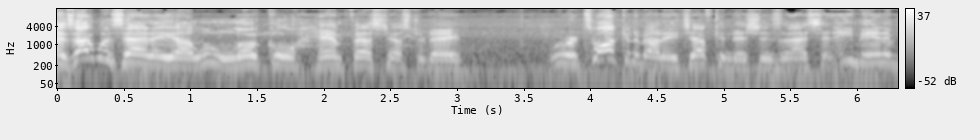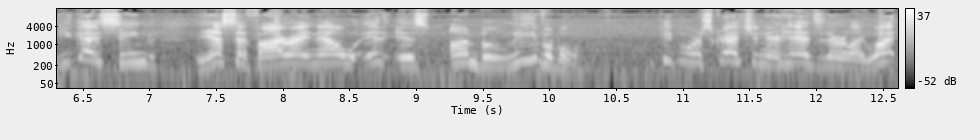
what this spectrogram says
Guys, I was at a, uh, little local ham fest yesterday. We were talking about HF conditions and I said, hey man, have you guys seen the SFI right now? It is unbelievable. People were scratching their heads and they were like, what?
